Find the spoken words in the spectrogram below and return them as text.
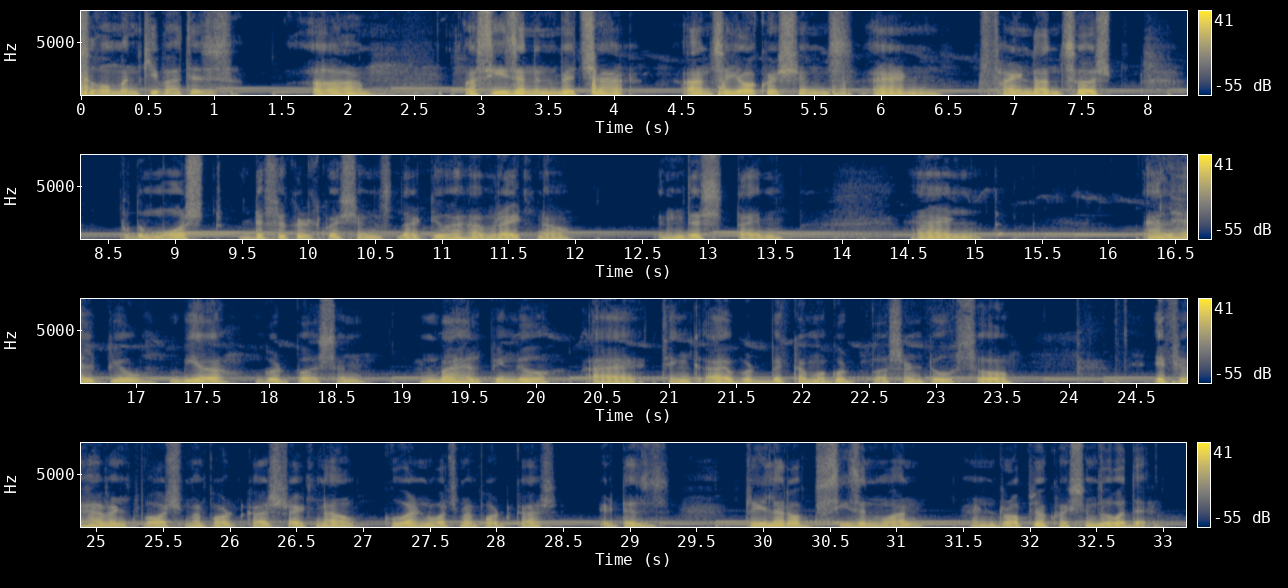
So, Maan Ki Baat is uh, a season in which I answer your questions and find answers to the most difficult questions that you have right now in this time, and I'll help you be a good person. And by helping you, I think I would become a good person too. So, if you haven't watched my podcast right now, go and watch my podcast. It is trailer of season 1 and drop your questions over there.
